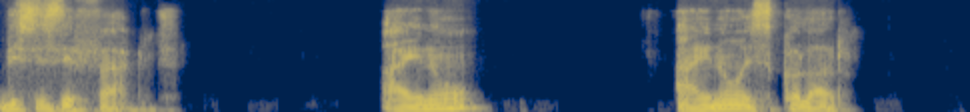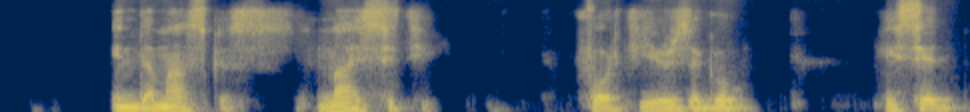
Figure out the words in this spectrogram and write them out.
this is a fact. I know, I know a scholar in Damascus, my city, 40 years ago. He said,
